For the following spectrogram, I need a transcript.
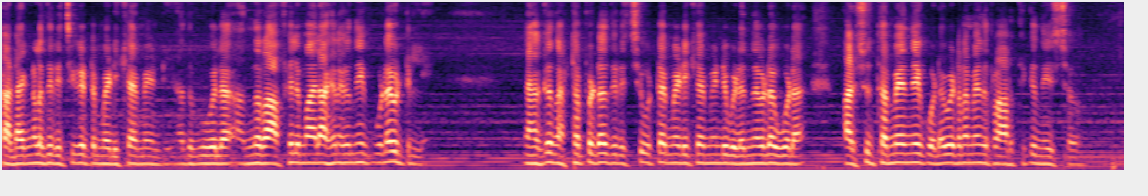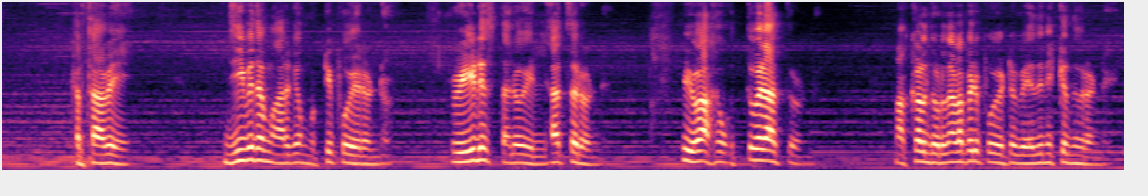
കടങ്ങൾ തിരിച്ചു കിട്ടും മേടിക്കാൻ വേണ്ടി. അതുപോലെ അന്ന് റാഫേൽ മാലാഹനൊക്കെ നീ കൂടെ വിട്ടില്ലേ? ഞങ്ങൾക്ക് നഷ്ടപ്പെട്ട തിരിച്ചു വിട്ട മേടിക്കാൻ വേണ്ടി വിടുന്നവരുടെ കൂടെ പരിശുദ്ധമേ നീ കൂടെ വിടണമെന്ന് പ്രാർത്ഥിക്കുന്നു ഈശോ. കർത്താവേ ജീവിതമാർഗം മുട്ടിപ്പോയവരുണ്ട്. വീട് സ്ഥലവും ഇല്ലാത്തവരുണ്ട്. വിവാഹം ഒത്തുവരാത്തവരുണ്ട്. മക്കൾ ദുർനടപ്പിൽ പോയിട്ട് വേദനിക്കുന്നവരുണ്ട്.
